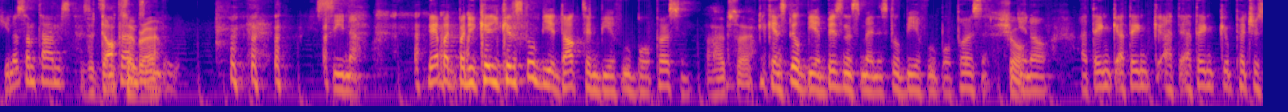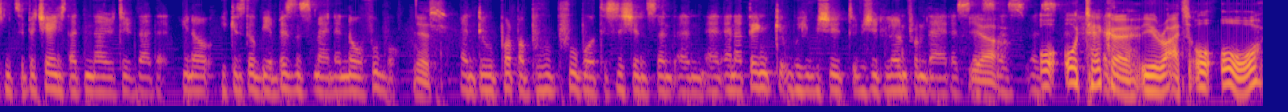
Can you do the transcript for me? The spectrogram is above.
You know sometimes he's a doctor bro see now yeah, but but you can you can still be a doctor and be a football person. I hope so. You can still be a businessman and still be a football person. Sure. You know, I think I think I, I think Patrice Motsepe changed that narrative that, that you know you can still be a businessman and know football. Yes. And do proper football decisions and and, and, and I think we, we should we should learn from that as yeah. As, as, as, or or Teko, you're right. Or or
